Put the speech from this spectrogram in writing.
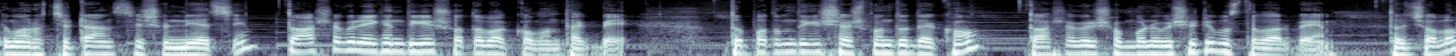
তোমার হচ্ছে ট্রান্সলেশন নিয়েছি। তো আশা করি এখান থেকে শতভাগ কমন থাকবে। তো প্রথম থেকে শেষ পর্যন্ত দেখো। তো আশা করি সম্পূর্ণ বিষয়টি বুঝতে পারবে। তো চলো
